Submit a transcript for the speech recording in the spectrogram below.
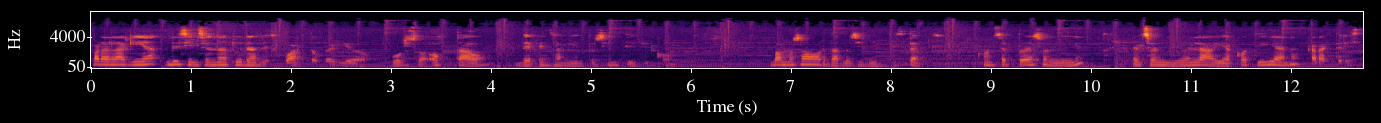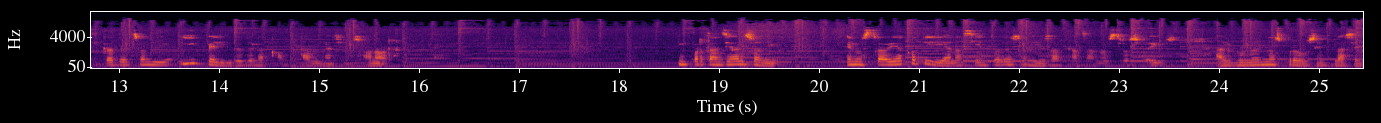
Para la guía de Ciencias Naturales, cuarto periodo, curso octavo de Pensamiento Científico, vamos a abordar los siguientes temas. Concepto de sonido, el sonido en la vida cotidiana, características del sonido y peligros de la contaminación sonora. Importancia del sonido. En nuestra vida cotidiana cientos de sonidos alcanzan nuestros oídos. Algunos nos producen placer,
